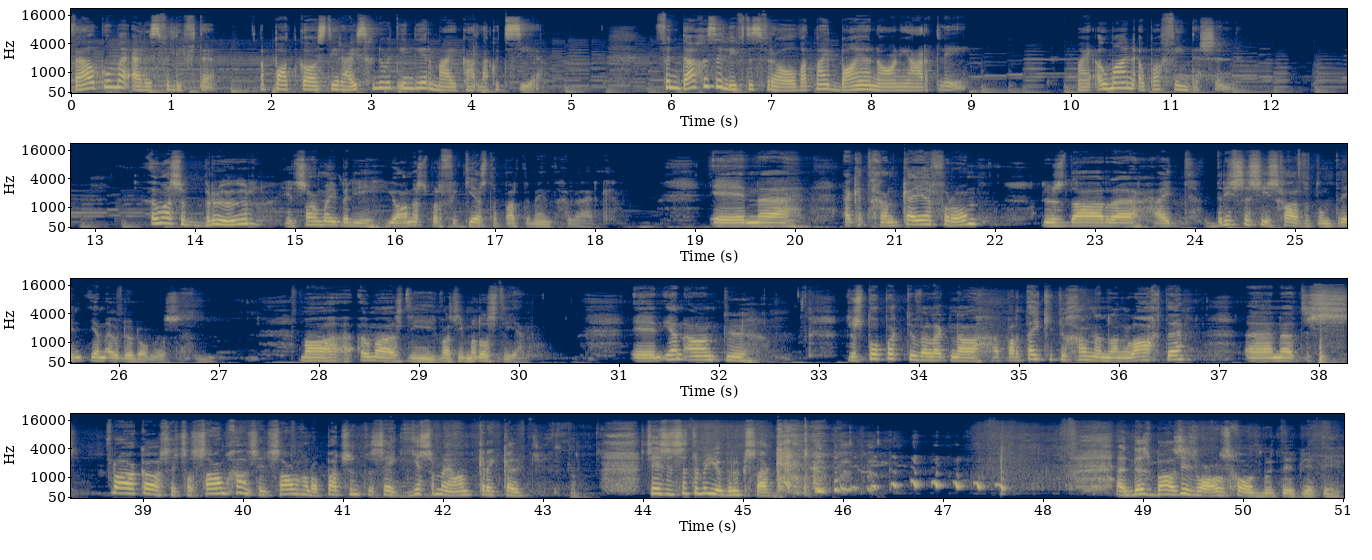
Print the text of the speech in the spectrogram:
Welkom by Alice Verliefde, 'n podcast deur huisgenoot en deur my Karla Kutse. Vandag is 'n liefdesverhaal wat my baie na in die hart lê. My ouma en oupa Venterson. Ouma se broer het saam met my by die Johannesburg Verkeersdepartement gewerk. En uh ek het gaan kuier vir hom. Dis daar uh, hy het drie sissies gehad wat omtrent een ouderdom is. Maar ouma is die was die middelste een. En een aand toe toe stop ek toe wil ek na 'n partytjie toe gaan in Langlaagte. En dit vra ek as sy sal saamgaan, sy het saamgaan op pad so toe sê "Jesus, my hand kry koud." Sê sy sit in jou broeksak. en dis basies waar ons geontmoet het, weet jy.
